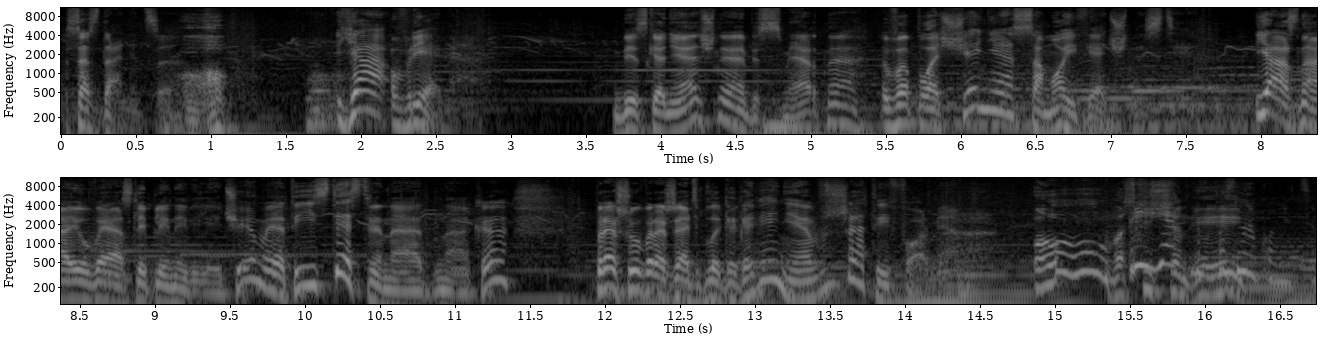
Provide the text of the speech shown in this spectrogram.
созданница. Я время. Бесконечное, бессмертное, воплощение самой вечности. Я знаю, вы ослеплены величием, и это естественно, однако... Прошу выражать благоговение в сжатой форме. О, приятно восхищены. познакомиться.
